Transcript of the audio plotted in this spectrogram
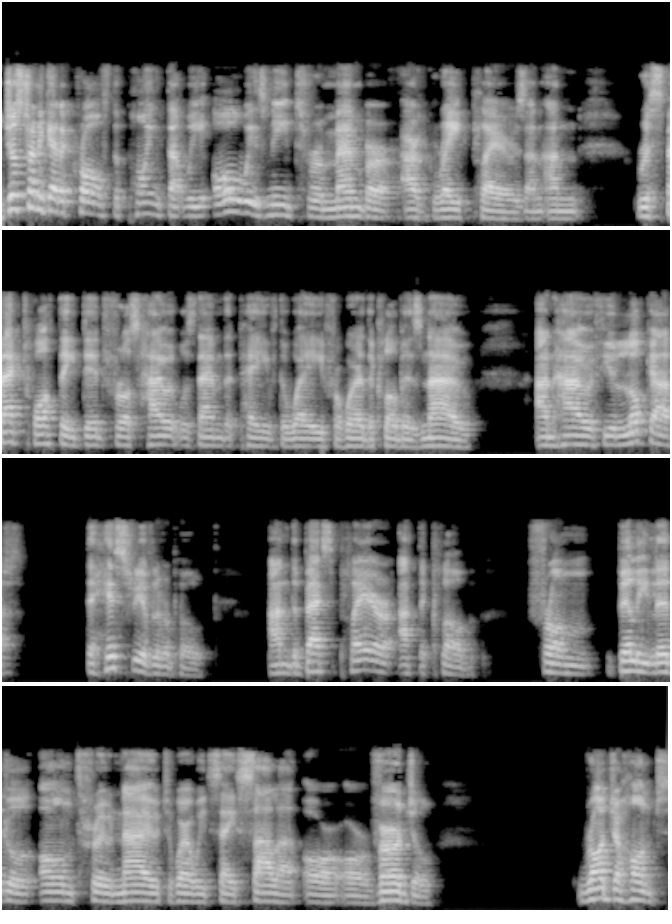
just trying to get across the point that we always need to remember our great players and and respect what they did for us, how it was them that paved the way for where the club is now, and how if you look at the history of Liverpool and the best player at the club from Billy Liddell on through now to where we'd say Salah or, or Virgil, Roger Hunt,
